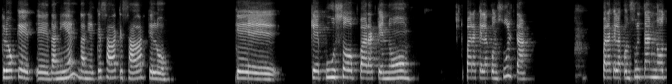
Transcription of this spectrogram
creo que eh, Daniel, Daniel Quesada Quesada, que lo, que, que puso para que no, para que la consulta para que la consulta no,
